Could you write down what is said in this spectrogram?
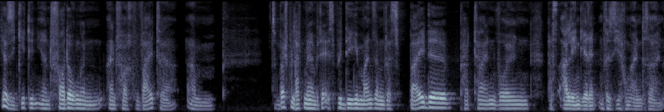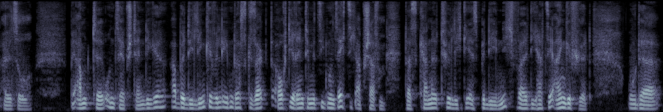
Ja, sie geht in ihren Forderungen einfach weiter. Ähm, zum Beispiel hat man ja mit der SPD gemeinsam, dass beide Parteien wollen, dass alle in die Rentenversicherung einzahlen, also Beamte und Selbstständige. Aber die Linke will eben, du hast gesagt, auch die Rente mit 67 abschaffen. Das kann natürlich die SPD nicht, weil die hat sie eingeführt. Oder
